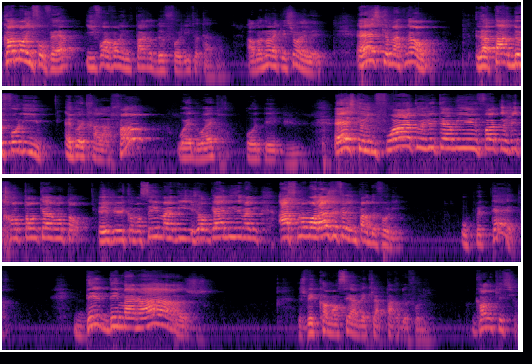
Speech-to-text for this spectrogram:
Comment il faut faire? Il faut avoir une part de folie totalement. Alors maintenant la question est, est-ce que maintenant la part de folie, elle doit être à la fin ou elle doit être au début? Est-ce qu'une fois que j'ai terminé, une fois que j'ai 30 ans, 40 ans, et j'ai commencé ma vie, j'ai organisé ma vie, à ce moment-là, je vais faire une part de folie? Ou peut-être dès le démarrage, je vais commencer avec la part de folie? Grande question.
